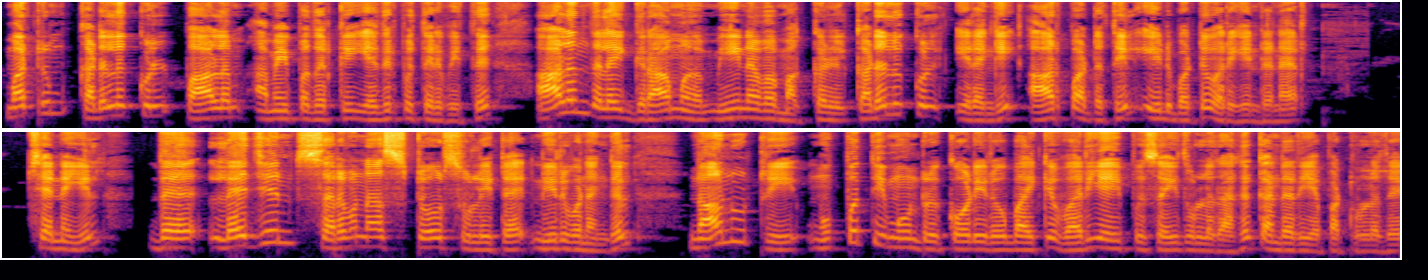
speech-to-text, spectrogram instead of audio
மற்றும் கடலுக்குள் பாலம் அமைப்பதற்கு எதிர்ப்பு தெரிவித்து ஆலந்தலை கிராம மீனவ மக்கள் கடலுக்குள் இறங்கி ஆர்ப்பாட்டத்தில் ஈடுபட்டு வருகின்றனர். சென்னையில் த லெஜண்ட் சரவணா ஸ்டோர்ஸ் உள்ளிட்ட நிறுவனங்கள் நானூற்றி முப்பத்தி மூன்று கோடி ரூபாய்க்கு வரி ஏய்ப்பு செய்துள்ளதாக கண்டறியப்பட்டுள்ளது.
